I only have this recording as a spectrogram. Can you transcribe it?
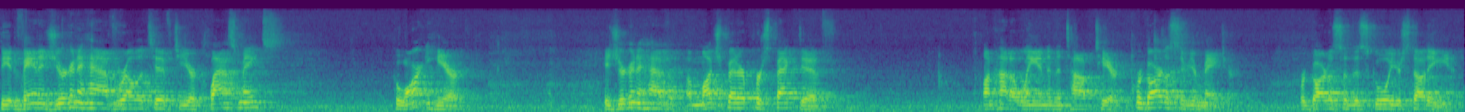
the advantage you're going to have relative to your classmates who aren't here is you're going to have a much better perspective on how to land in the top tier, regardless of your major, regardless of the school you're studying in.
